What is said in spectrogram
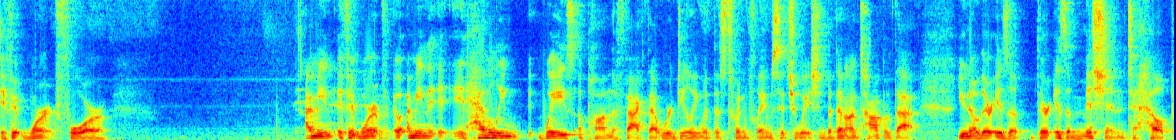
if it weren't for I mean, if it weren't, I mean, it, heavily weighs upon the fact that we're dealing with this twin flame situation. But then on top of that, you know, there is a there is a mission to help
